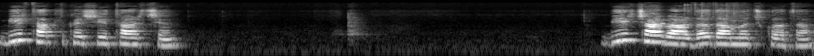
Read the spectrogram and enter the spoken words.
Bir tatlı kaşığı tarçın, bir çay bardağı damla çikolata,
